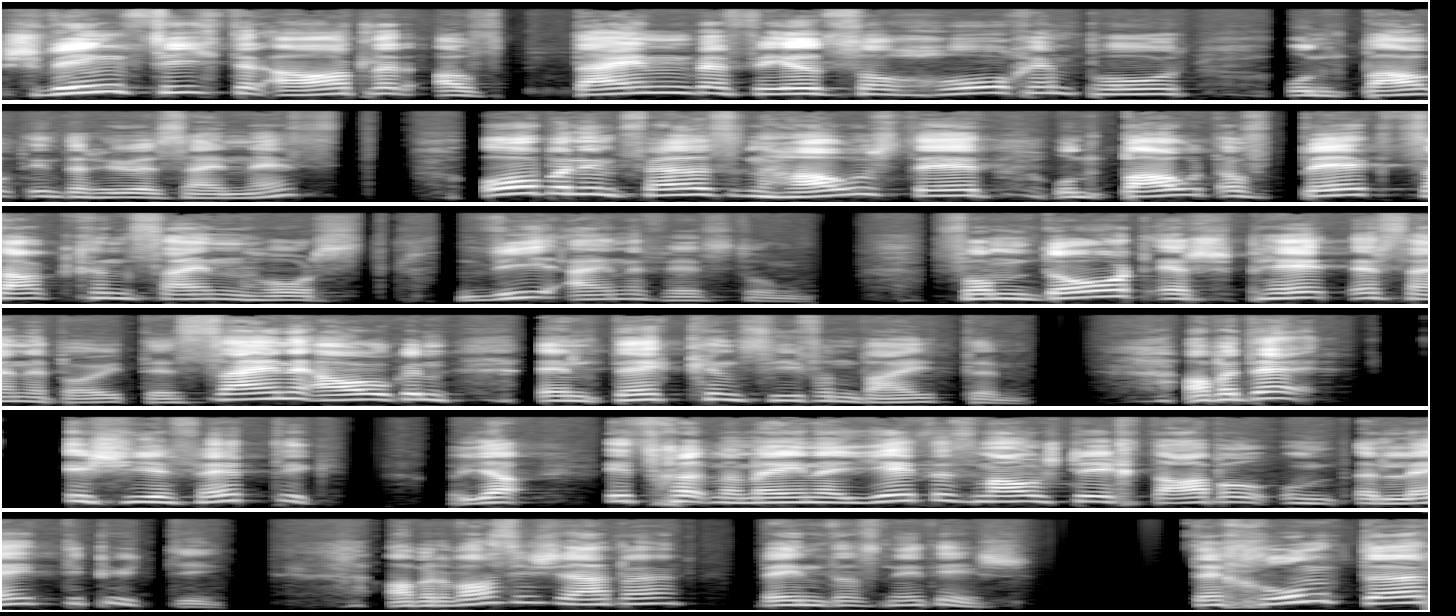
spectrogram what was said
schwingt sich der Adler auf deinen Befehl so hoch empor und baut in der Höhe sein Nest. Oben im Felsen haust er und baut auf Bergzacken seinen Horst, wie eine Festung. Vom dort erspäht er seine Beute. Seine Augen entdecken sie von weitem. Aber der ist hier fertig. Ja, jetzt könnte man meinen, jedes Mal sticht Abel und erlebt die Beute. Aber was ist eben, wenn das nicht ist? Dann kommt er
